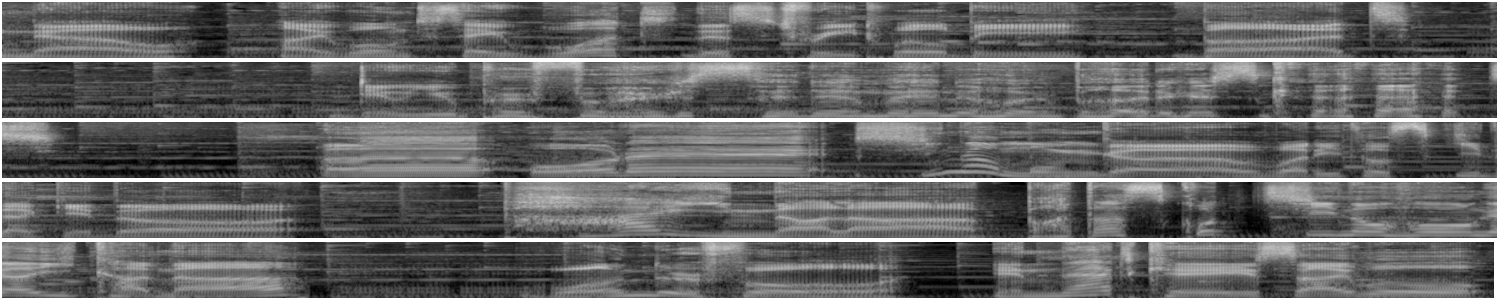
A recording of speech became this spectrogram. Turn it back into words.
Now, I won't say what this treat will be, but... Do you prefer cinnamon or butterscotch? あー、俺、シナモンが割と好きだけど、パイならバタースコッチの方がいいかな Wonderful! In that case, I will.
